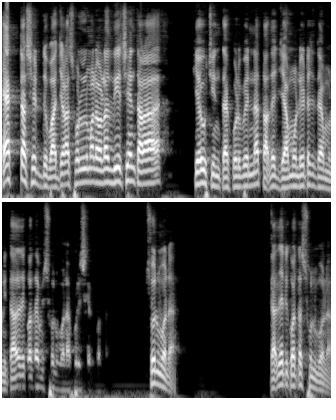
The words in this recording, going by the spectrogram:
একটা সেট দেবো। আর যারা ষোলো মানে অর্ডার দিয়েছেন, তারা কেউ চিন্তা করবেন না, তাদের যেমন রেট আছে তেমনই। তাদের কথা আমি শুনব না, পরিষ্কার কথা। শুনব না। তাদের কথা শুনব না।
